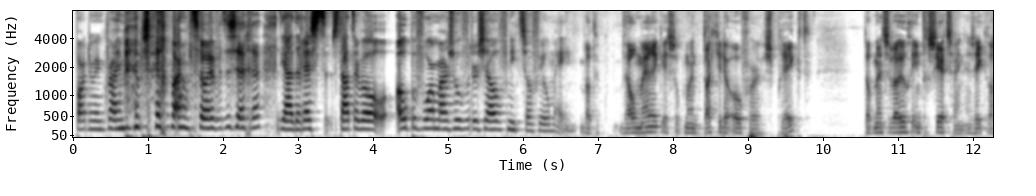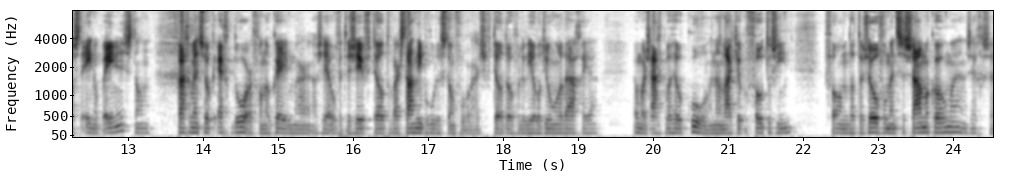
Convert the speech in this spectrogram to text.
partner in crime hebt, zeg maar, om het zo even te zeggen. Ja, de rest staat er wel open voor, maar ze hoeven er zelf niet zoveel mee. Wat ik wel merk is op het moment dat je erover spreekt, dat mensen wel heel geïnteresseerd zijn. En zeker als het één op één is, dan vragen mensen ook echt door van oké, maar als je over het zee vertelt, waar staan die broeders dan voor? Als je vertelt over de Wereldjongerendagen, ja, oh, maar is eigenlijk wel heel cool. En dan laat je ook een foto zien van dat er zoveel mensen samenkomen en dan zeggen ze,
